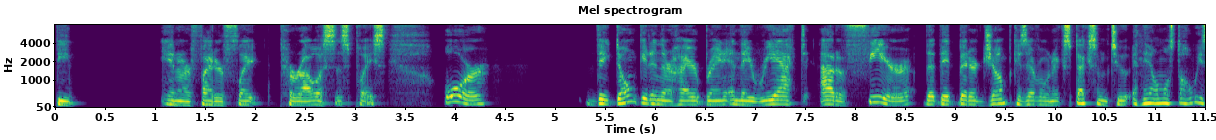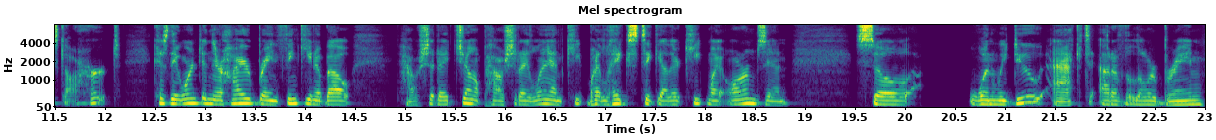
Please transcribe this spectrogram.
be in our fight or flight paralysis place. Or they don't get in their higher brain and they react out of fear that they'd better jump because everyone expects them to. And they almost always got hurt because they weren't in their higher brain thinking about how should I jump? How should I land? Keep my legs together, keep my arms in. So when we do act out of the lower brain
